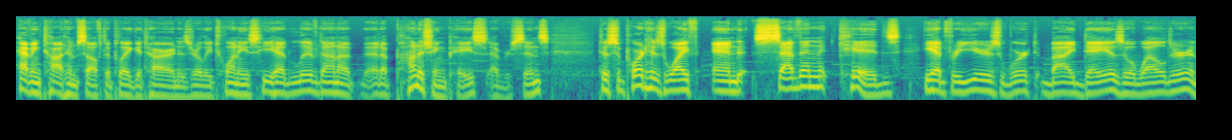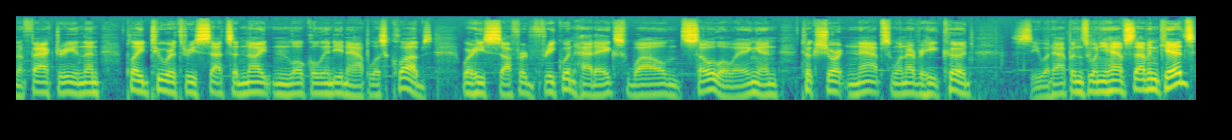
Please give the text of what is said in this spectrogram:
Having taught himself to play guitar in his early 20s, he had lived on a, at a punishing pace ever since. To support his wife and seven kids, he had for years worked by day as a welder in a factory and then played two or three sets a night in local Indianapolis clubs, where he suffered frequent headaches while soloing and took short naps whenever he could. See what happens when you have seven kids?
